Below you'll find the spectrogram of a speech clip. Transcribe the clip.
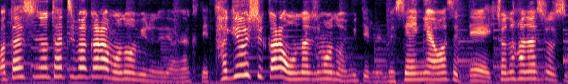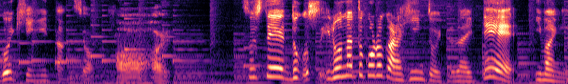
私の立場からものを見るのではなくて他業種から同じものを見てる目線に合わせて人の話をすごい聞きに行ったんですよ。はい。そしてどこいろんなところからヒントをいただいて今に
